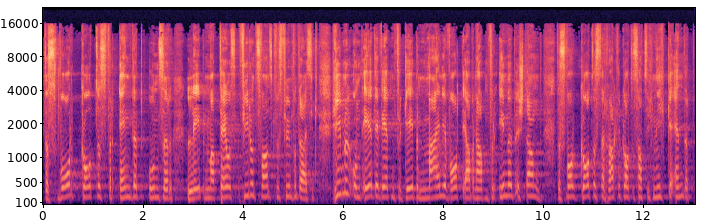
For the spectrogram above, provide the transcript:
das Wort Gottes verändert unser Leben. Matthäus 24, Vers 35. Himmel und Erde werden vergeben, meine Worte aber haben für immer Bestand. Das Wort Gottes, der Charakter Gottes hat sich nicht geändert.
